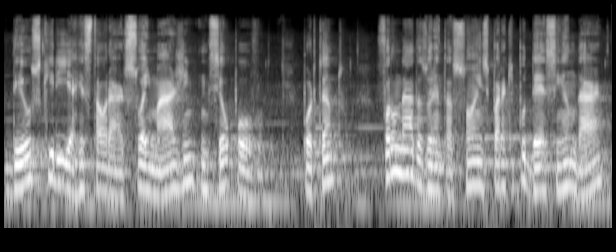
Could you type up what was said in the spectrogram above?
Deus queria restaurar sua imagem em seu povo. Portanto, foram dadas orientações para que pudessem andar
